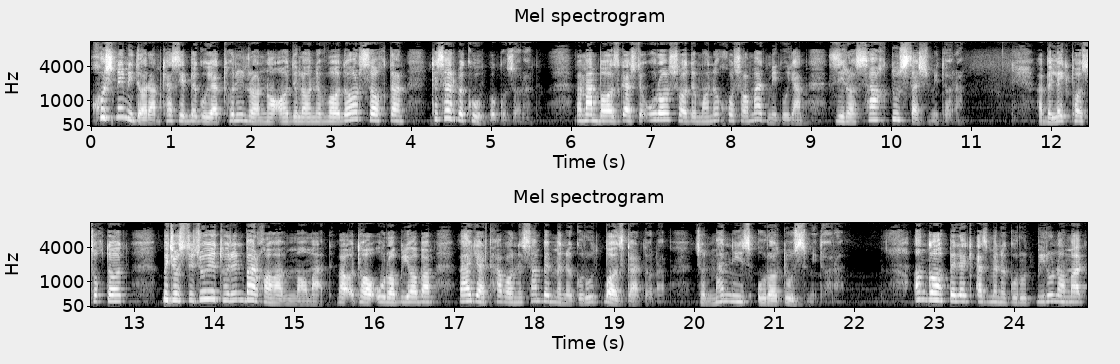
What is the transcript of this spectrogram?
خوش نمیدارم کسی بگوید تورین را ناعادلانه وادار ساختن که سر به کوه بگذارد. و من بازگشت او را شادمانه خوش آمد می‌گویم زیرا سخت دوستش میدارم. و بلک پاسخ داد به جستجوی تورین برخواهم آمد و تا او را بیابم و اگر توانستم به منگرود بازگردانم چون من نیز او را دوست میدارم. آنگاه بلک از منگرود بیرون آمد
